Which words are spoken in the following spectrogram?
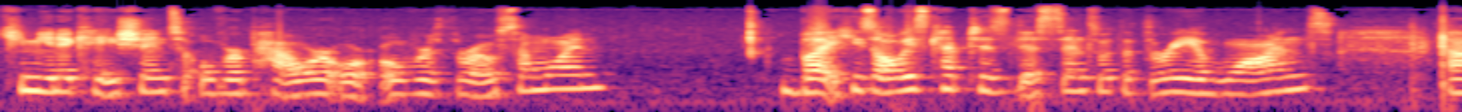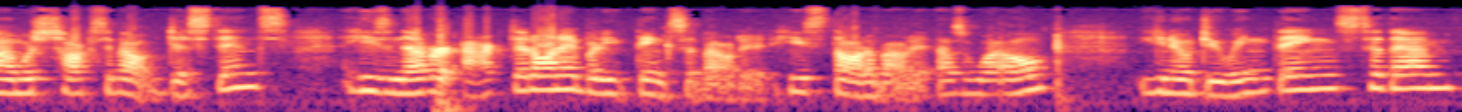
communication to overpower or overthrow someone. But he's always kept his distance with the Three of Wands, um, which talks about distance. He's never acted on it, but he thinks about it. He's thought about it as well you know, doing things to them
